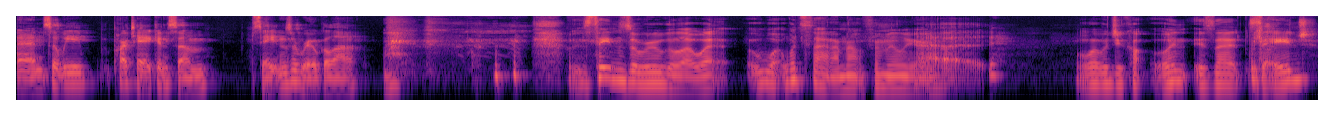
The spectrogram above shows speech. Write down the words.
And so we partake in some Satan's arugula. Satan's arugula. What? What? What's that? I'm not familiar. Uh, what would you call? What is that? Sage?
